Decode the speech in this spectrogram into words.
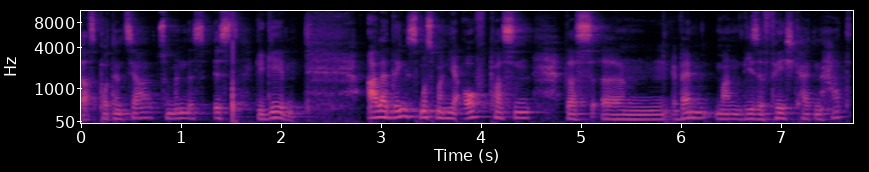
Das Potenzial zumindest ist gegeben. Allerdings muss man hier aufpassen, dass ähm, wenn man diese Fähigkeiten hat,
